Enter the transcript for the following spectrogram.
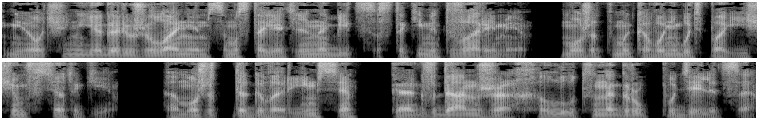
«Не очень я горю желанием самостоятельно биться с такими тварями. Может, мы кого-нибудь поищем все-таки? А может, договоримся? Как в данжах, лут на группу делится.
